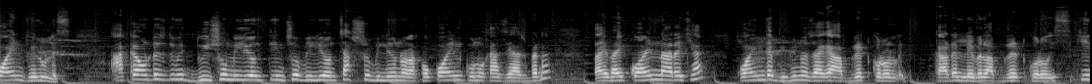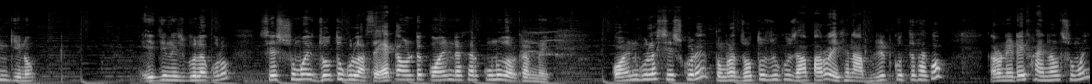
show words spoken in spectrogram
কয়েন ভ্যালুলেস অ্যাকাউন্টে যদি তুমি দুইশো মিলিয়ন তিনশো বিলিয়ন চারশো বিলিয়নও রাখো কয়েন কোনো কাজে আসবে না। তাই ভাই কয়েন না রেখা কয়েন দিয়ে বিভিন্ন জায়গায় আপগ্রেড করো কার্ডের লেভেল আপগ্রেড করো স্কিন কিনো, এই জিনিসগুলো করো। শেষ সময় যতগুলো আছে অ্যাকাউন্টে কয়েন রাখার কোনো দরকার নেই। কয়েনগুলো শেষ করে তোমরা যতটুকু যা পারো এখানে আপগ্রেড করতে থাকো। কারণ এটাই ফাইনাল সময়।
